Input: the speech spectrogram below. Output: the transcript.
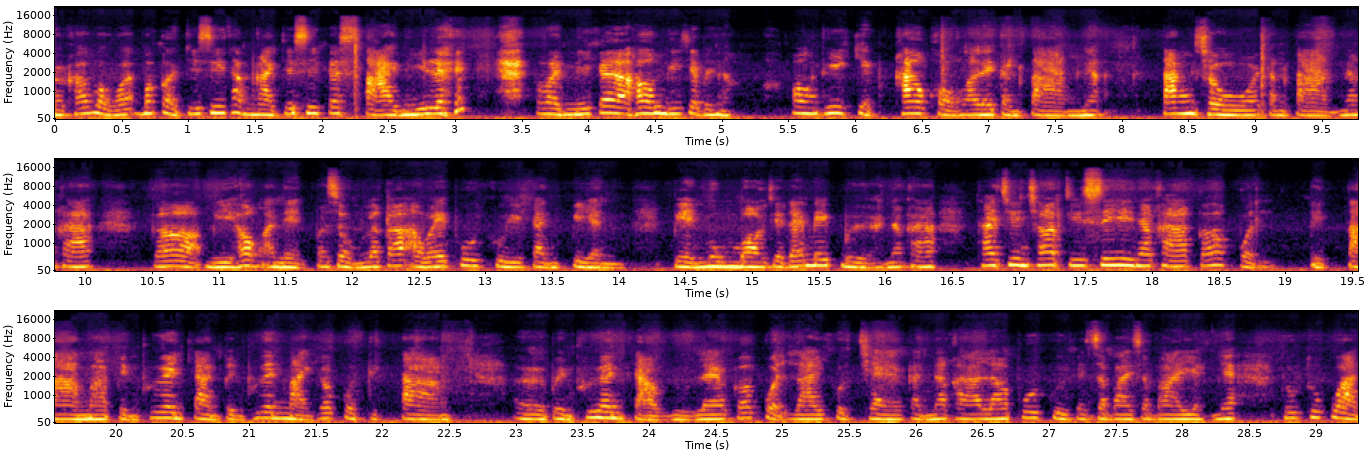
อเขาบอกว่าเมื่อก่อนจิซี่ทำงานจิซี่ก็สไตล์นี้เลย วันนี้ก็ห้องนี้จะเป็นห้องที่เก็บข้าวของอะไรต่างๆเนี่ย ตั้งโชว์ต่างๆนะคะ ก็มีห้องอเนกประสงค์แล้วก็เอาไว้พูดคุยกันเปลี่ยน เปลี่ยนมุมมองจะได้ไม่เบื่อนะคะ ถ้าชื่นชอบจีซี่นะคะ ก็กดติดตามมาเป็นเพื่อนกันเป็นเพื่อนใหม่ก็กดติดตาม เออเป็นเพื่อนเก่าอยู่แล้วก็กดไลค์กดแชร์กันนะคะ แล้วพูดคุยกันสบายๆอย่างเนี้ยทุกๆวัน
